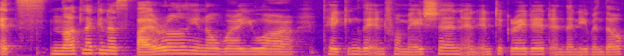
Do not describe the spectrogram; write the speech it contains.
it's not like in a spiral, you know, where you are taking the information and integrate it, and then even though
